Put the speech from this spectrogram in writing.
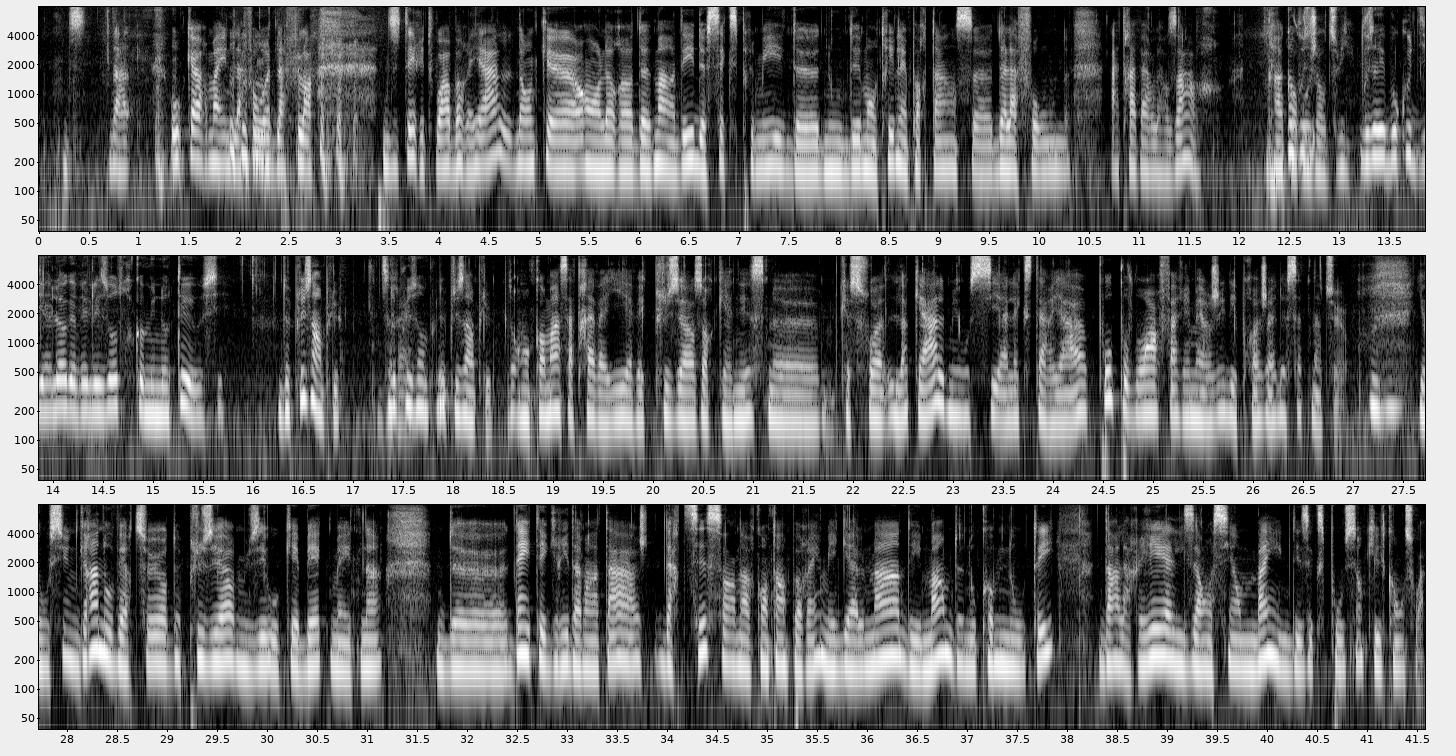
dans- au cœur même de la faune, de la flore du territoire boréal. Donc, euh, on leur a demandé de s'exprimer, de nous démontrer l'importance de la faune à travers leurs arts, encore Donc, vous- aujourd'hui. Vous avez beaucoup de dialogue avec les autres communautés aussi. De plus en plus. Je De plus en plus. De plus en plus. On commence à travailler avec plusieurs organismes, euh, que ce soit local, mais aussi à l'extérieur, pour pouvoir faire émerger des projets de cette nature. Mhm. Il y a aussi une grande ouverture de plusieurs musées au Québec maintenant d'intégrer davantage d'artistes en art contemporain, mais également des membres de nos communautés dans la réalisation même des expositions qu'ils conçoivent.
